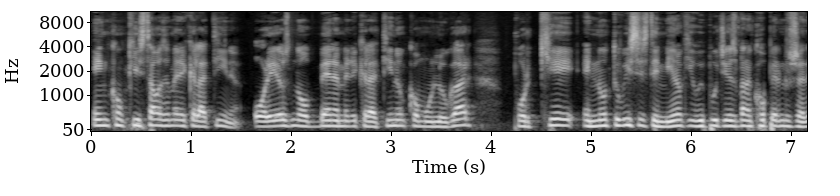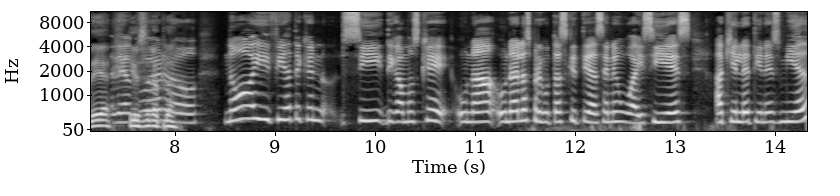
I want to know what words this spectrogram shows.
en Conquistamos América Latina. O ellos no ven América Latina como un lugar ¿por qué no tuviste este miedo que ellos van a copiar nuestra idea? De acuerdo. No, y fíjate que sí, digamos que una, una de las preguntas que te hacen en YC es, ¿a quién le tienes miedo?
